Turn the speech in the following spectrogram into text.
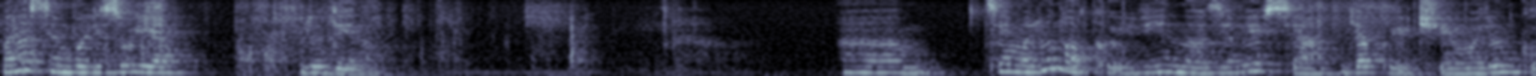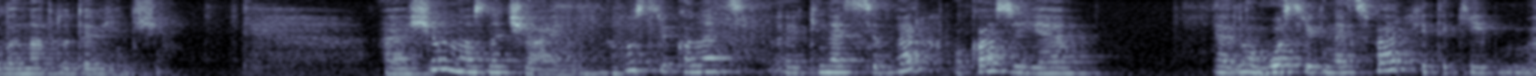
Вона символізує людину. Е, Цей малюнок він з'явився дякуючи малюнку Леонардо да Вінчі. Е, Що воно означає? Гострий е, кінець вверх показує, ну, гострий кінець вверх і такі е,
